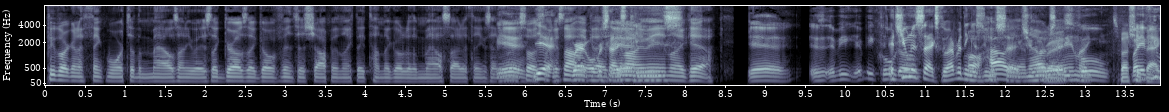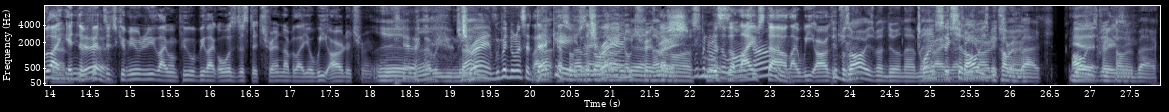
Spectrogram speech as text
people are gonna think more to the males anyways. Like girls that go vintage shopping, like they tend to go to the male side of things anyway. Yeah. So it's yeah. like it's not Wear like oversized a, you know what I mean? Like yeah. Yeah. It'd be it'd be cool. It's though. unisex though. Everything oh, is unisex. Yeah, you know what I'm saying? Like, cool. Especially but if back you like then. in the yeah. vintage community, like when people be like, "Oh, it's just a trend," I'd be like, "Yo, we are the trend." Yeah. Like, what you mean? Trend. We've been doing this a like, decade. That's what I'm trend. No trend. Yeah, like, we've been doing this a, a lifestyle. Time. Like we are the. People's trend. always been doing that. man. Twenty six right, should always be coming back. Yeah, Always be coming back.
